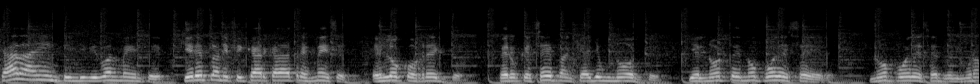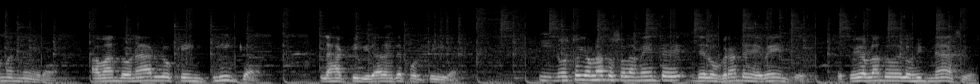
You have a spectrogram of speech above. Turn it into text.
cada ente individualmente quiere planificar cada tres meses, es lo correcto, pero que sepan que haya un norte y el norte no puede ser, no puede ser de ninguna manera abandonar lo que implica las actividades deportivas. Y no estoy hablando solamente de los grandes eventos, estoy hablando de los gimnasios,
